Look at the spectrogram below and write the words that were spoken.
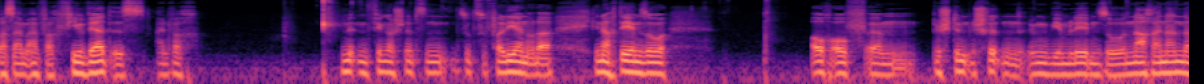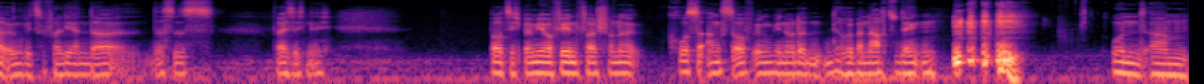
was einem einfach viel wert ist, einfach mit dem Fingerschnipsen so zu verlieren oder je nachdem so auch auf ähm, bestimmten Schritten irgendwie im Leben so nacheinander irgendwie zu verlieren, da das ist, weiß ich nicht, baut sich bei mir auf jeden Fall schon eine große Angst auf, irgendwie nur darüber nachzudenken. Und ähm,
